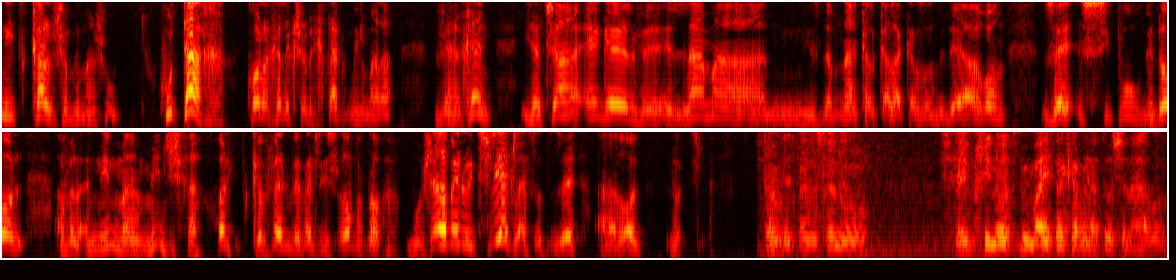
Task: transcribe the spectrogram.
נתקל שם במשהו, הותח. כל החלק שנחתך מלמעלה, ואכן יצא העגל, ולמה נזדמנה כלכלה כזאת בידי אהרון, זה סיפור גדול, אבל אני מאמין שאהרון התכוון באמת לשרוף אותו. משה רבנו הצליח לעשות את זה, אהרון לא הצליח. טוב, אז יש לנו שתי בחינות במה הייתה כוונתו של אהרון.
